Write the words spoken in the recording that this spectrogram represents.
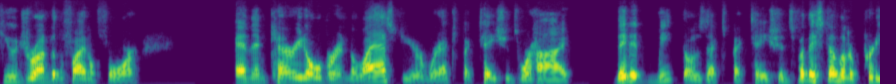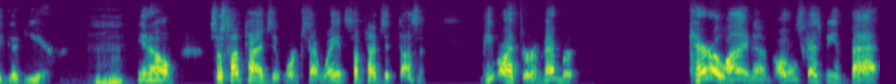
huge run to the Final Four, and then carried over into last year where expectations were high. They didn't meet those expectations, but they still had a pretty good year Mhm. you know So sometimes it works that way and sometimes it doesn't. People have to remember Carolina, all those guys being back,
